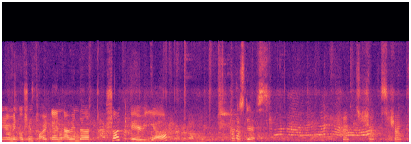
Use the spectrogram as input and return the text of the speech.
There I'm in Ocean Park and I'm in the shark area. What is this? Sharks, sharks, sharks.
